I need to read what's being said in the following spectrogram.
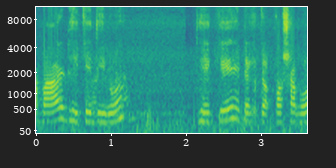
আবার ঢেকে দিব। ঢেকে এটাকে কষাবো।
